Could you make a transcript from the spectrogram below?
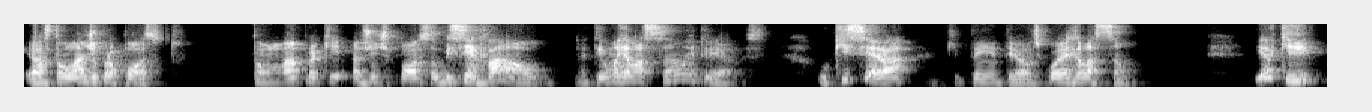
elas estão lá de propósito. Estão lá para que a gente possa observar algo. Né? Tem uma relação entre elas. O que será que tem entre elas? Qual é a relação? E aqui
